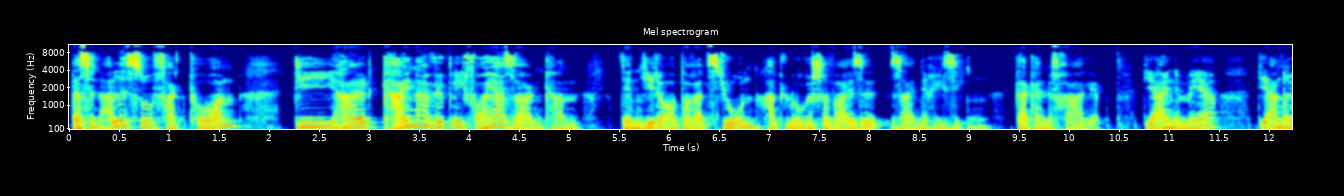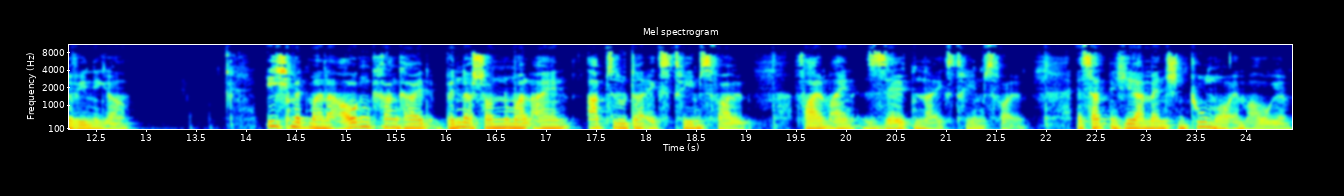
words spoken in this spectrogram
Das sind alles so Faktoren, die halt keiner wirklich vorhersagen kann, denn jede Operation hat logischerweise seine Risiken, gar keine Frage. Die eine mehr, die andere weniger. Ich mit meiner Augenkrankheit bin da schon nun mal ein absoluter Extremsfall vor allem ein seltener Extremsfall. Es hat nicht jeder Mensch einen Tumor im Auge.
